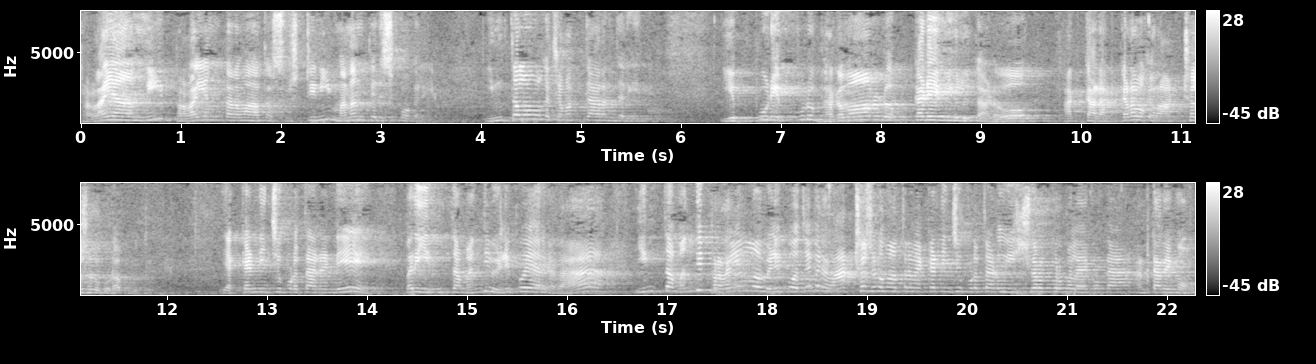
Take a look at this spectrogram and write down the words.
ప్రళయాన్ని ప్రళయం తర్వాత సృష్టిని మనం తెలుసుకోగలిగాం. ఇంతలో ఒక చమత్కారం జరిగింది. ఎప్పుడెప్పుడు భగవానుడు ఒక్కడే మిగులుతాడో అక్కడక్కడ ఒక రాక్షసుడు కూడా పుడుతుంది ఎక్కడి నుంచి పుడతాడండి? మరి ఇంతమంది వెళ్ళిపోయారు కదా. ఇంతమంది ప్రళయంలో వెళ్ళిపోతే మరి రాక్షసుడు మాత్రం ఎక్కడి నుంచి పుడతాడు? ఈశ్వర కృప లేకుండా అంటారేమో.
